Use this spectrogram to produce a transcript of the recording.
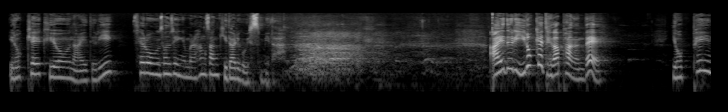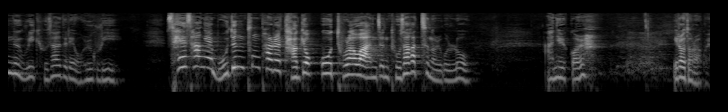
이렇게 귀여운 아이들이 새로운 선생님을 항상 기다리고 있습니다. 아이들이 이렇게 대답하는데 옆에 있는 우리 교사들의 얼굴이 세상의 모든 풍파를 다 겪고 돌아와 앉은 도사 같은 얼굴로 아닐걸 이러더라고요.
